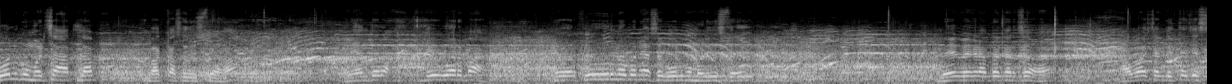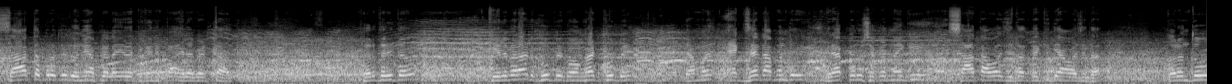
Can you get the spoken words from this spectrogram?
गोल घुमटचा आतला भाग कसा दिसतो हा? आणि नंतर हे वर पा हे वर पूर्णपणे असं गोल घुमट दिसतंय. वेगवेगळ्या प्रकारचा आवाज सगळे त्याचे सात प्रतिध्वनी आपल्याला या ठिकाणी पाहायला भेटतात. खरं तर किलबराट खूप आहे गोंगाट खूप आहे. त्यामुळे एक्झॅक्ट आपण ते ग्रॅप करू शकत नाही की सात आवाज येतात का किती आवाज येतात. परंतु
